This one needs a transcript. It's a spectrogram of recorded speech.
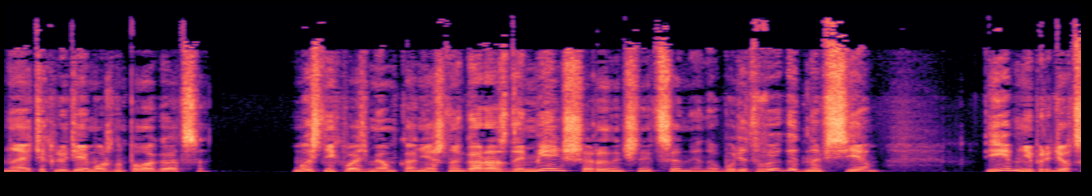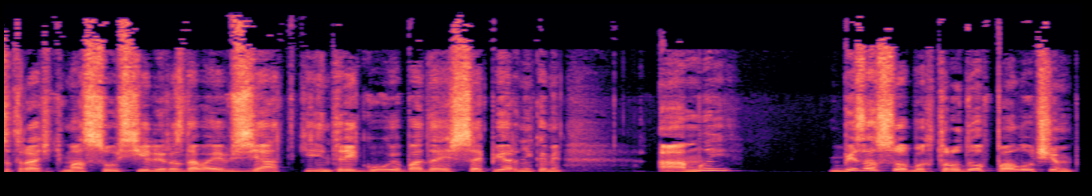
На этих людей можно полагаться. Мы с них возьмем, конечно, гораздо меньше рыночной цены, но будет выгодно всем. Им не придется тратить массу усилий, раздавая взятки, интригуя, бодаясь с соперниками. А мы без особых трудов получим,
